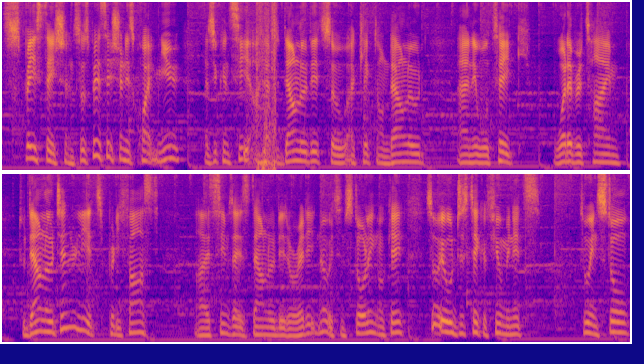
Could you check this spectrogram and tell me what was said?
Space Station. So Space Station is quite new. As you can see, I have to download it. So I clicked on download and it will take whatever time to download. Generally, it's pretty fast. Uh, it seems that it's downloaded already. No, it's installing, okay. So it will just take a few minutes to install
